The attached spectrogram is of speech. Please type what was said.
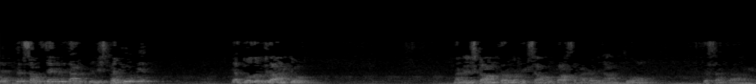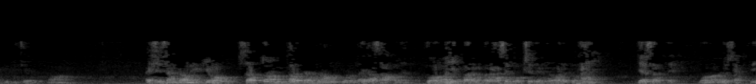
में फिर समुच्चय विधान निष्फल ही हो गए या दो दो विधान क्यों? न निष्काम कर्म, निष्काम उपासना का विधान क्यों? तो शंका है पीछे ऐसी शंका नहीं। क्यों? सत्वरम फल जन्म अनुकूलतया साफल है दोनों ही परंपरा से मोक्ष देने वाले तो हैं। दे सकते हैं। दोनों में शक्ति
